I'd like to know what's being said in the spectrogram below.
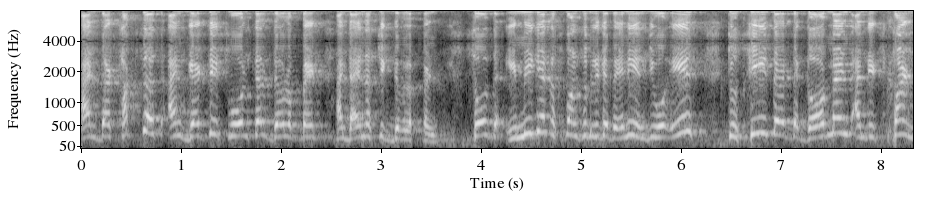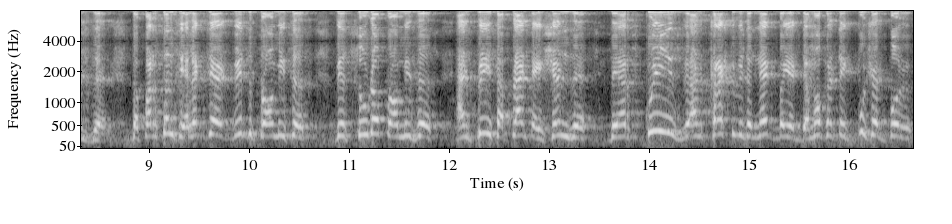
and that success and get its own self-development and dynastic development. So the immediate responsibility of any NGO is to see that the government and its funds, the persons elected with promises, with pseudo-promises and pre-supplantations, they are squeezed and crushed with a net by a democratic push and pull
